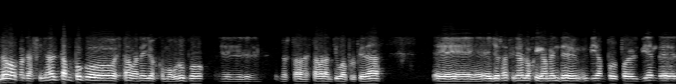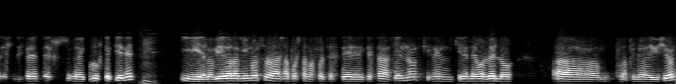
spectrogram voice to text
No, porque al final tampoco estaban ellos como grupo, eh, no estaba, estaba la antigua propiedad, eh, ellos al final lógicamente miran por, por el bien de, de sus diferentes eh, clubes que tienen. Hmm. y el Oviedo ahora mismo es una de las apuestas más fuertes que, que están haciendo. Quieren quieren devolverlo a, a la primera división.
